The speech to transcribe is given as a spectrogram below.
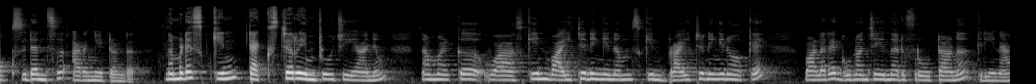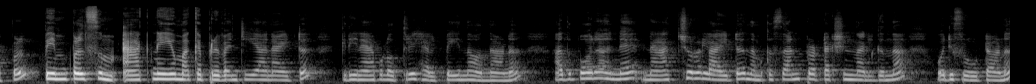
ഓക്സിഡൻസ് അടങ്ങിയിട്ടുണ്ട്. നമ്മുടെ സ്കിൻ ടെക്സ്ചർ ഇംപ്രൂവ് ചെയ്യാനും നമ്മൾക്ക് സ്കിൻ വൈറ്റനിങ്ങിനും സ്കിൻ ബ്രൈറ്റനിങ്ങിനും ഒക്കെ വളരെ ഗുണം ചെയ്യുന്ന ഒരു ഫ്രൂട്ടാണ് ഗ്രീൻ ആപ്പിൾ. പിംപിൾസും ആക്നെയും ഒക്കെ പ്രിവെന്റ് ചെയ്യാനായിട്ട് ഗ്രീൻ ആപ്പിൾ ഒത്തിരി ഹെൽപ്പ് ചെയ്യുന്ന ഒന്നാണ്. അതുപോലെ തന്നെ നാച്ചുറലായിട്ട് നമുക്ക് സൺ പ്രൊട്ടക്ഷൻ നൽകുന്ന ഒരു ഫ്രൂട്ടാണ്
